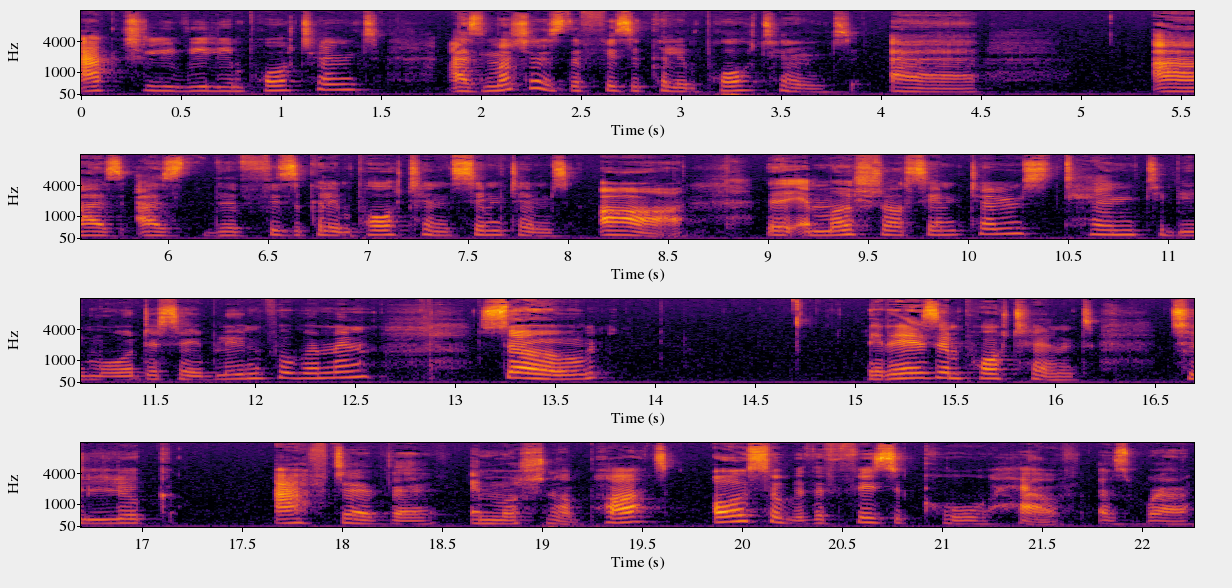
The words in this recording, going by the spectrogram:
actually really important as much as the physical important. Uh, as as the physical important symptoms are. The emotional symptoms tend to be more disabling for women. So it is important to look after the emotional part also with the physical health as well.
